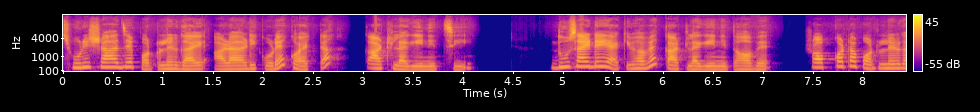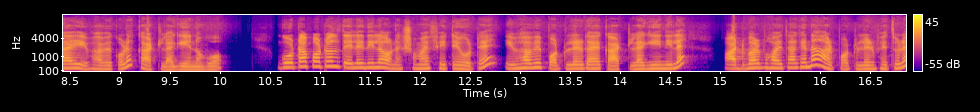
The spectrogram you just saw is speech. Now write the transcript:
ছুরির সাহায্যে পটলের গায়ে আড়াআড়ি করে কয়েকটা কাঠ লাগিয়ে নিচ্ছি। দু সাইডেই একইভাবে কাঠ লাগিয়ে নিতে হবে। সবকটা পটলের গায়ে এভাবে করে কাঠ লাগিয়ে নেব। গোটা পটল তেলে দিলে অনেক সময় ফেটে ওঠে। এভাবে পটলের গায়ে কাঠ লাগিয়ে নিলে ফাটবার ভয় থাকে না আর পটলের ভেতরে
